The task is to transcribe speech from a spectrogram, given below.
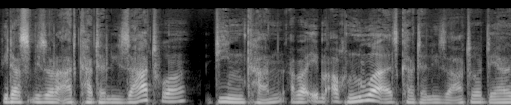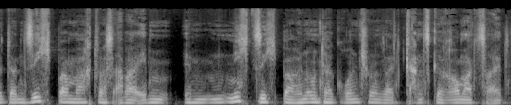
Wie das wie so eine Art Katalysator dienen kann, aber eben auch nur als Katalysator, der dann sichtbar macht, was aber eben im nicht sichtbaren Untergrund schon seit ganz geraumer Zeit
